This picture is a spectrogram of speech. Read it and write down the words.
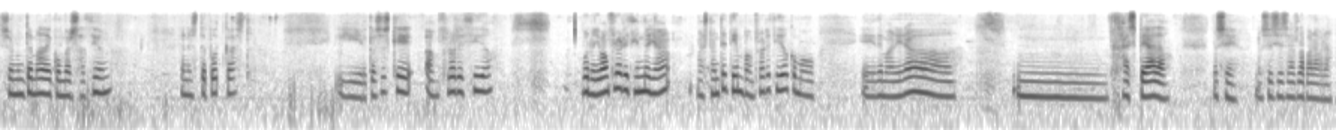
son un tema de conversación en este podcast. Y el caso es que han florecido, bueno, llevan floreciendo ya bastante tiempo, han florecido como eh, de manera mmm, jaspeada, no sé, no sé si esa es la palabra.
